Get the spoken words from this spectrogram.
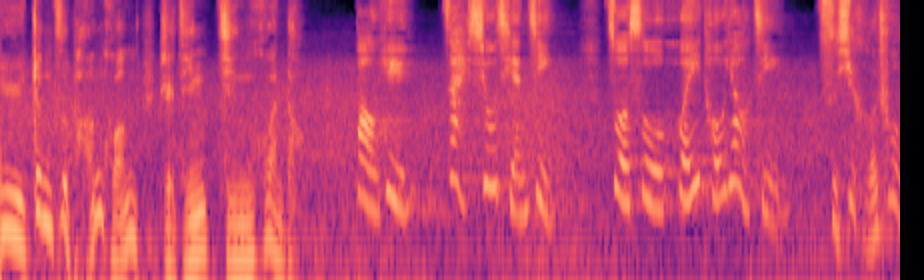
玉正自彷徨，只听警幻道：“宝玉，再休前进，作速回头要紧。此系何处？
